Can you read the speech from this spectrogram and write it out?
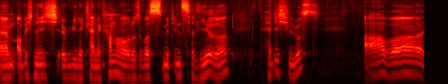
ähm, ob ich nicht irgendwie eine kleine Kamera oder sowas mit installiere. Hätte ich Lust, aber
